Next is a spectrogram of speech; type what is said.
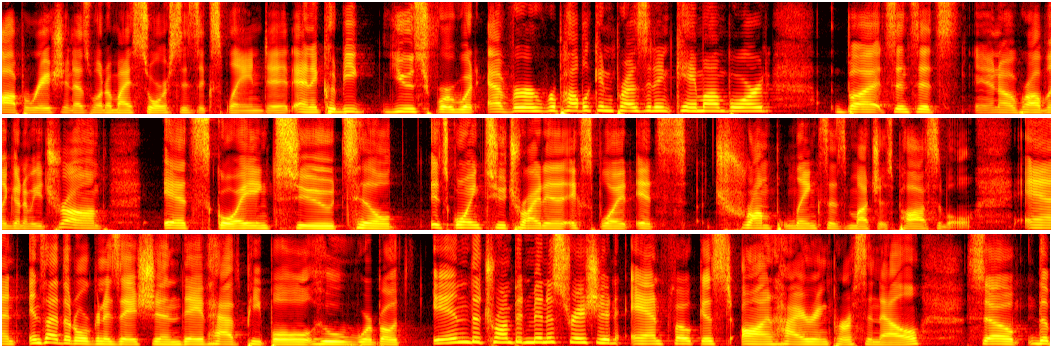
operation, as one of my sources explained it. And it could be used for whatever Republican president came on board. But since it's, you know, probably going to be Trump, it's going to tilt it's going to try to exploit its Trump links as much as possible. And inside that organization, they have people who were both in the Trump administration and focused on hiring personnel. So the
